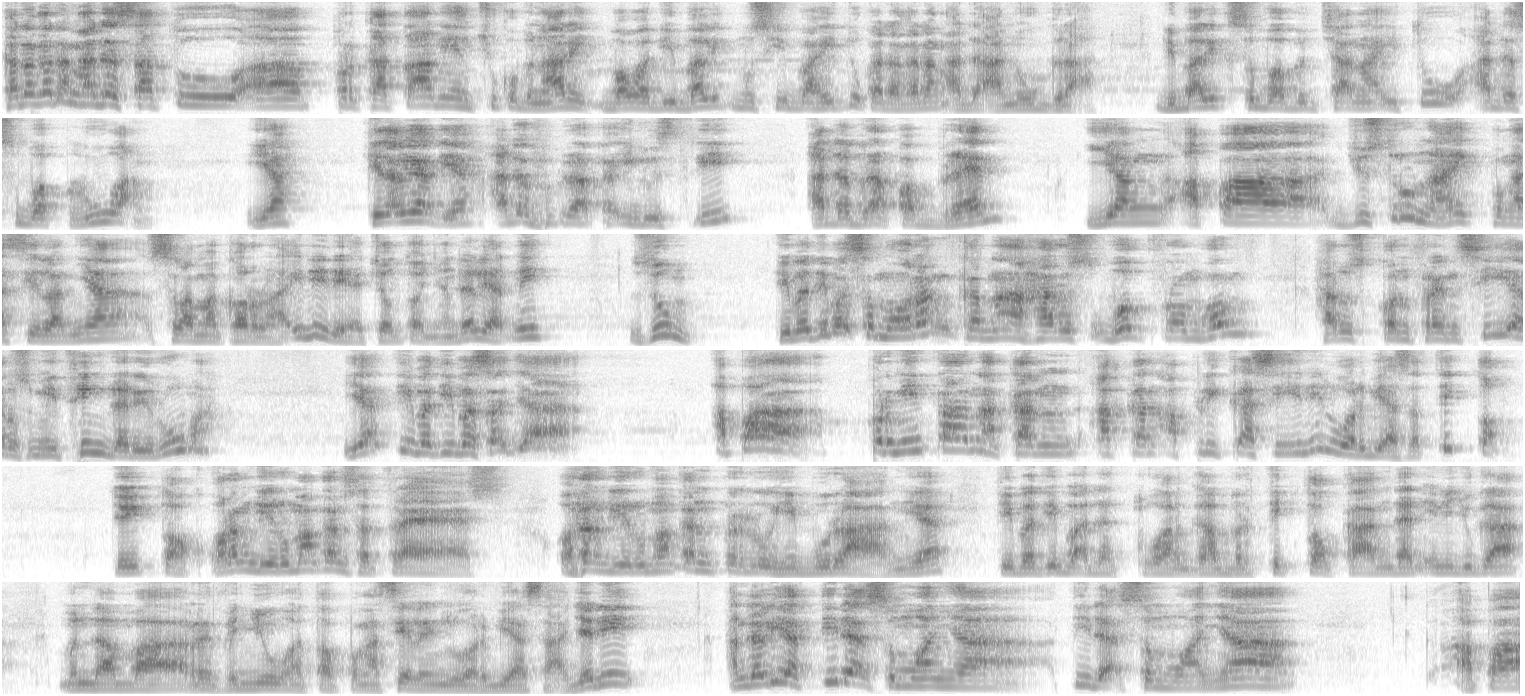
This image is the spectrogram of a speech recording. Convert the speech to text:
kadang-kadang ada satu uh, perkataan yang cukup menarik bahwa di balik musibah itu kadang-kadang ada anugerah. Di balik sebuah bencana itu ada sebuah peluang. Ya kita lihat ya, ada beberapa industri, ada beberapa brand yang apa justru naik penghasilannya selama corona. Ini dia contohnya. Anda lihat nih, Zoom. Tiba-tiba semua orang karena harus work from home, harus konferensi, harus meeting dari rumah. Ya, tiba-tiba saja apa permintaan akan akan aplikasi ini luar biasa. TikTok. TikTok. Orang di rumah kan stres. Orang di rumah kan perlu hiburan ya. Tiba-tiba ada keluarga bertiktokan dan ini juga menambah revenue atau penghasilan yang luar biasa. Jadi anda lihat tidak semuanya tidak semuanya apa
